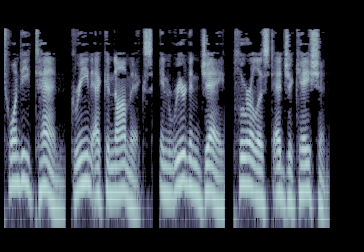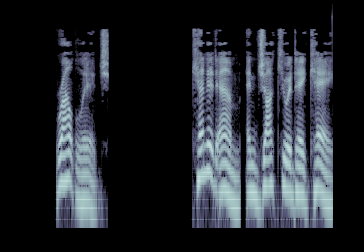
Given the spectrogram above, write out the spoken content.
2010 Green Economics, in Reardon J., Pluralist Education. Routledge. Kennett M., and Jacqueute K.,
